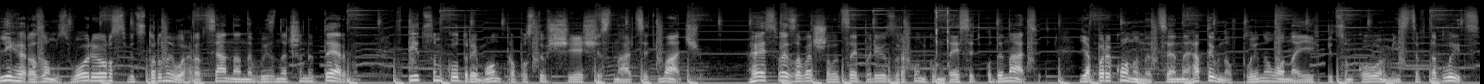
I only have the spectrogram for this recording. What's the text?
Ліги разом з Warriors відсторонили гравця на невизначений термін. В підсумку Дреймонд пропустив ще 16 матчів. ГСВ завершили цей період з рахунком 10-11. Я переконаний, це негативно вплинуло на їх підсумкове місце в таблиці,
